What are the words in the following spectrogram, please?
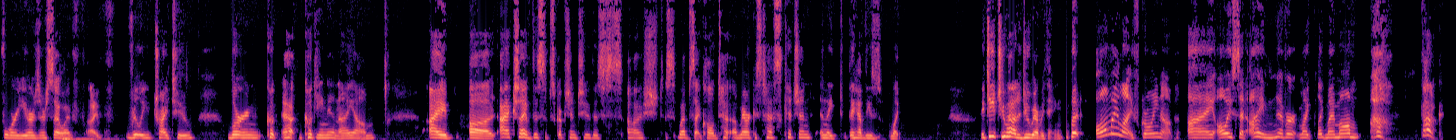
four years or so I've I've really tried to learn cook uh, cooking and I um I uh I actually have this subscription to this uh sh- website called Te- America's Test Kitchen and they they have these like they teach you how to do everything but all my life growing up I always said I never like like my mom oh fuck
